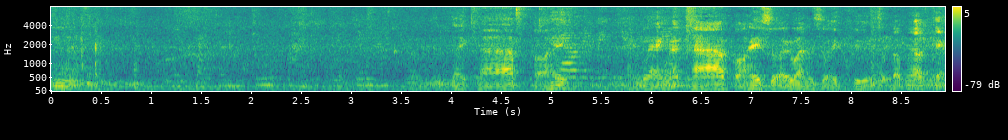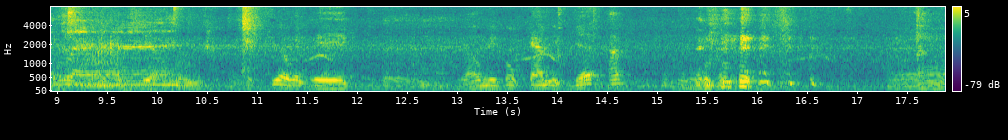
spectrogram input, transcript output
อืมดีใจ ครับ ขอให้แข็งแรงนะครับ ขอให้สวยวันสวยคืนสุขภาพแข็งแรงเที่ยวกันอีกเรามีโปรแกรมอีกเยอะครับอ่า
